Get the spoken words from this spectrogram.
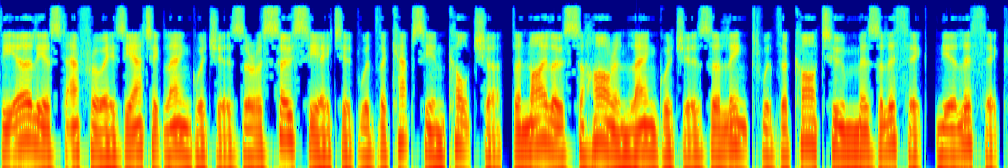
The earliest Afroasiatic languages are associated with the Capsian culture. The Nilo-Saharan languages are linked with the Khartoum Mesolithic, Neolithic.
